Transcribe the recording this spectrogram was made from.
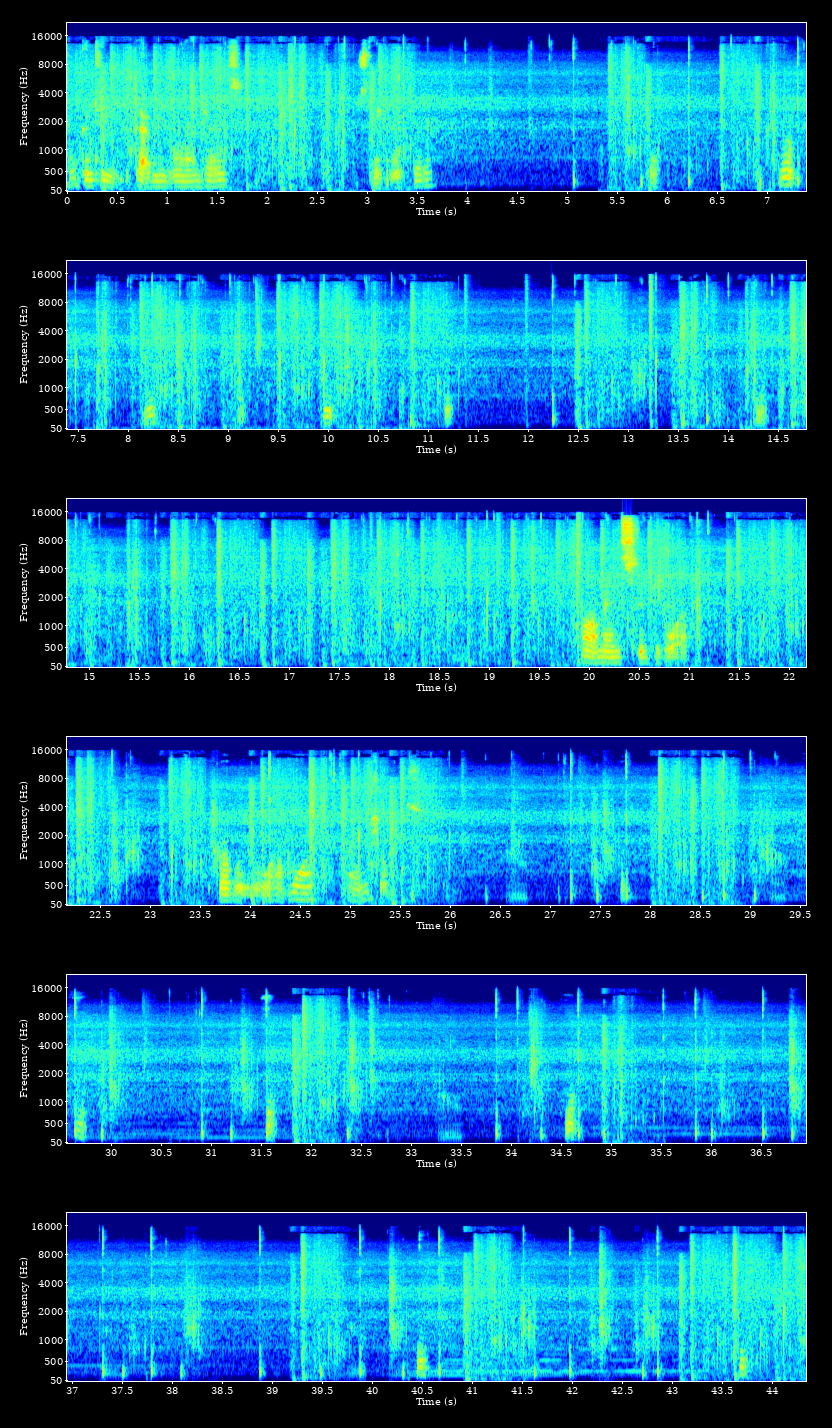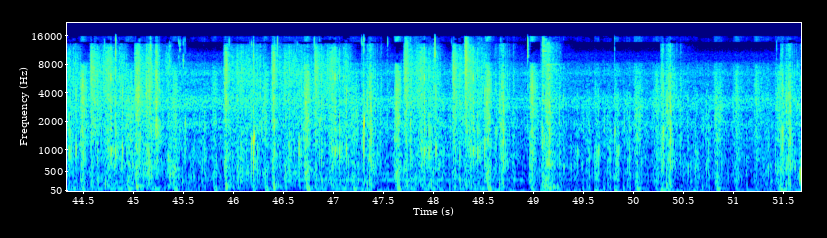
I'll continue me pattern around house. It better. Oh man, this is gonna take a while. Probably a lot more iron shovels.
